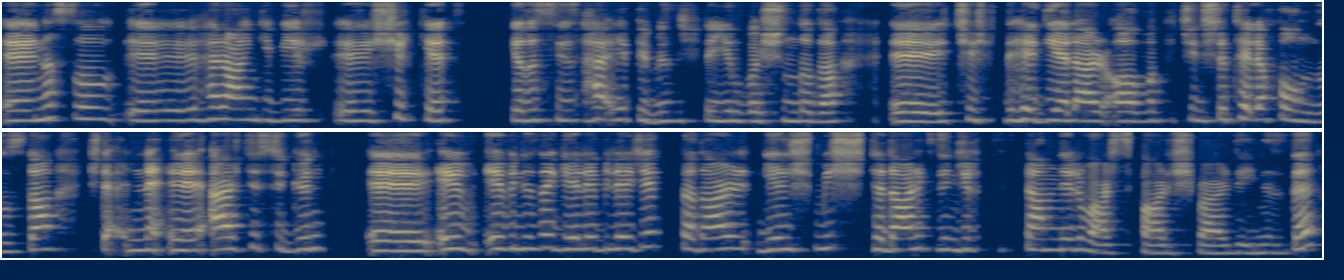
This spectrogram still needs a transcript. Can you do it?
E, nasıl e, herhangi bir e, şirket ya da siz her, hepimiz işte yılbaşında da e, çeşitli hediyeler almak için işte telefonunuzda işte ne, e, ertesi gün e, ev, evinize gelebilecek kadar gelişmiş tedarik zinciri sistemleri var sipariş verdiğinizde.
